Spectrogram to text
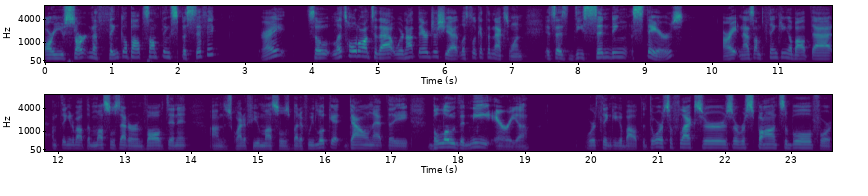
are you starting to think about something specific? Right. So let's hold on to that. We're not there just yet. Let's look at the next one. It says descending stairs. All right. And as I'm thinking about that, I'm thinking about the muscles that are involved in it. Um, there's quite a few muscles, but if we look at down at the below the knee area, we're thinking about the dorsiflexors are responsible for,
